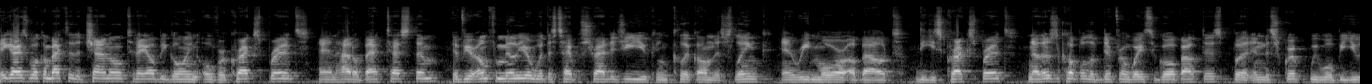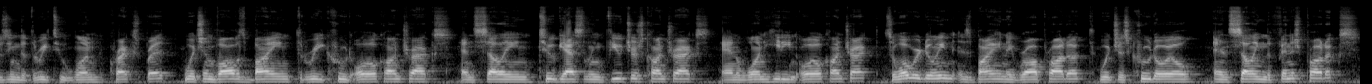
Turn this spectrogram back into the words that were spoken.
Hey guys, welcome back to the channel. Today I'll be going over crack spreads and how to backtest them. If you're unfamiliar with this type of strategy, you can click on this link and read more about these crack spreads. Now there's a couple of different ways to go about this, but in the script we will be using the 321 crack spread, which involves buying three crude oil contracts and selling two gasoline futures contracts and one heating oil contract. So what we're doing is buying a raw product, which is crude oil, and selling the finished products.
